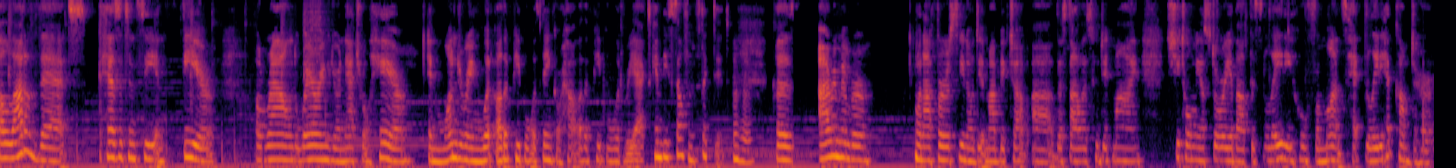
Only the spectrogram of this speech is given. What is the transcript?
a lot of that hesitancy and fear around wearing your natural hair and wondering what other people would think or how other people would react can be self-inflicted. Because mm-hmm. i remember when I first, you know, did my big chop, uh, the stylist who did mine, she told me a story about this lady who, for months, had the lady had come to her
